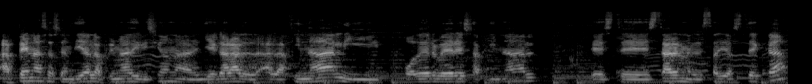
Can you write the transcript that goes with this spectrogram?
apenas ascendía a la primera división a llegar a la final y poder ver esa final este, estar en el Estadio Azteca.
